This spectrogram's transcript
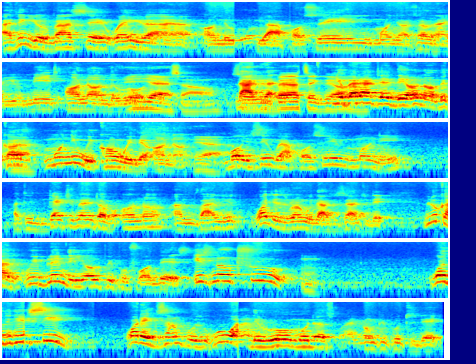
I think Yoruba say when you are on the road, you are pursuing money or something, and you meet honor on the road. Yes, now. So That- you that- better take the You honor. better take the honor because money will come with the honor. Yeah. But you see, we are pursuing money at the detriment of honor and value. What is wrong with our society today? look at it. We blame the young people for this. It's not true. Mm. What do they see? What examples? Who are the role models for young people today?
